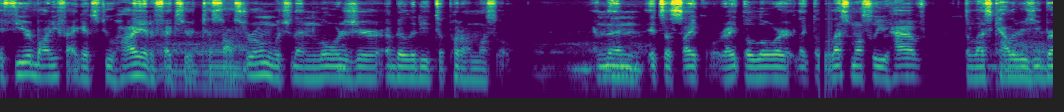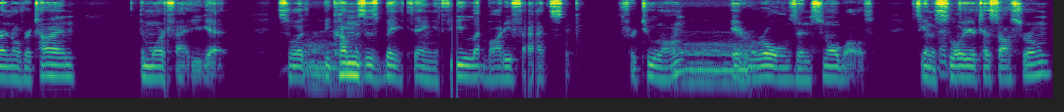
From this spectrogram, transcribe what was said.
if your body fat gets too high it affects your testosterone which then lowers your ability to put on muscle. And then mm. it's a cycle right? The lower like the less muscle you have the less calories you burn over time the more fat you get. So it becomes this big thing. If you let body fat stick for too long it rolls and snowballs. It's going to slow your testosterone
